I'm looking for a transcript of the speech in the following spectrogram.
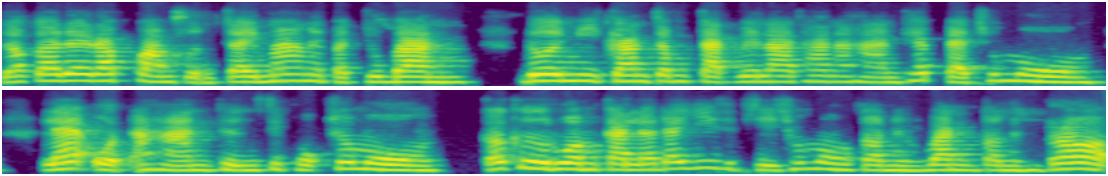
แล้วก็ได้รับความสนใจมากในปัจจุบัน โดยมีการจำกัดเวลาทานอาหารแค่ 8 ชั่วโมง และอดอาหารถึง 16 ชั่วโมง ก็คือรวมกันแล้วได้ 24 ชั่วโมงต่อ 1 วันต่อ 1 รอบ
